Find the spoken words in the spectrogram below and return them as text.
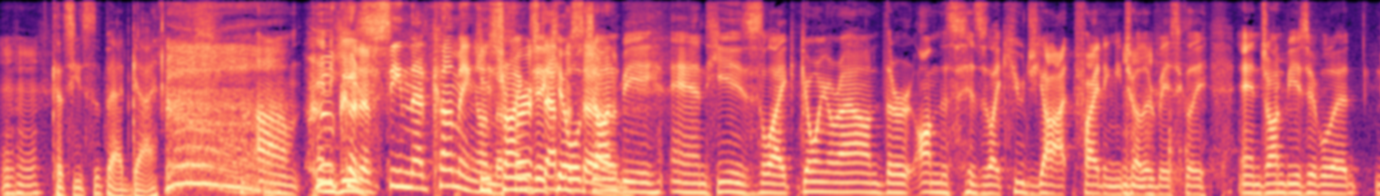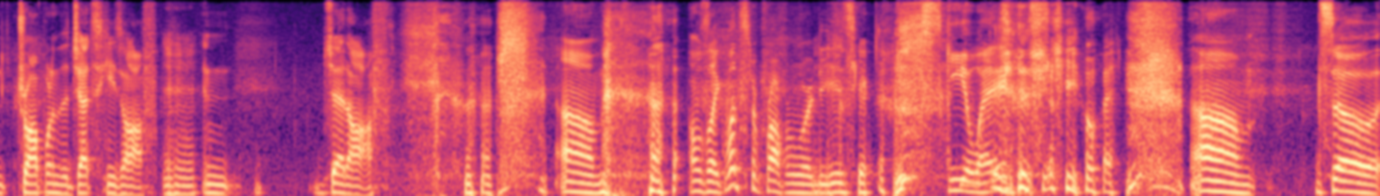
hmm because he's the bad guy. um, Who could have seen that coming on he's trying to kill? John B, and he's like going around. They're on this his like huge yacht fighting each other Mm-hmm. basically, and John B is able to drop one of the jet skis off Mm-hmm. and jet off. um, I was like, what's the proper word to use here? Ski away. Ski away. Um, so,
